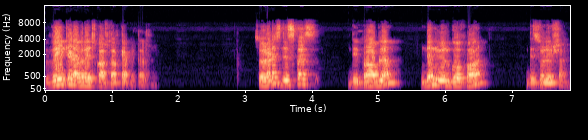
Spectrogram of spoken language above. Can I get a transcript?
weighted average cost of capital. So let us discuss the problem then we will go for the solution.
